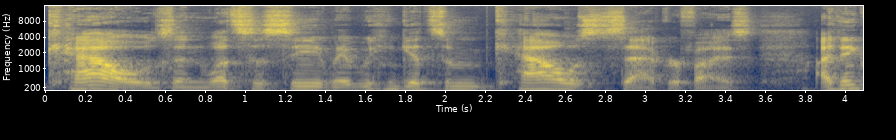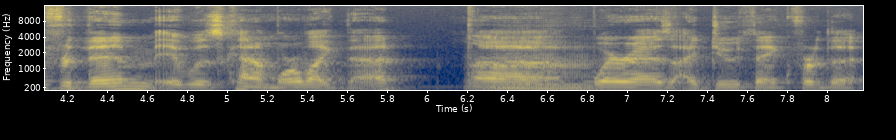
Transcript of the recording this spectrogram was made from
cows and let's just see maybe we can get some cows to sacrifice. I think for them it was kind of more like that. Um, Whereas I do think for the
